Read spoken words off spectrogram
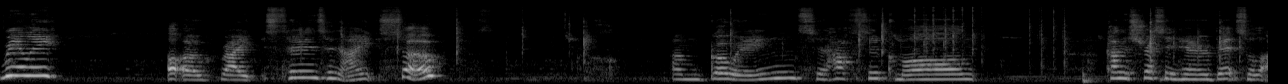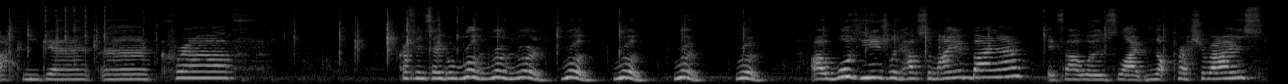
Really? Uh oh, right, it's turning tonight, so I'm going to have to come on. Kind of stressing here a bit so that I can get uh, craft crafting table. Run, run, run, run, run, run, run. I would usually have some iron by now if I was like not pressurized,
